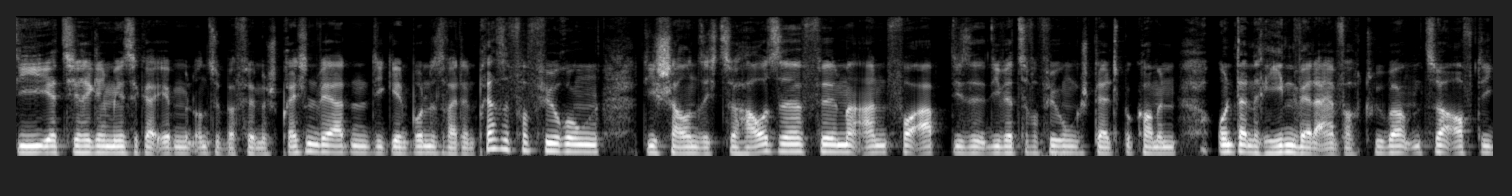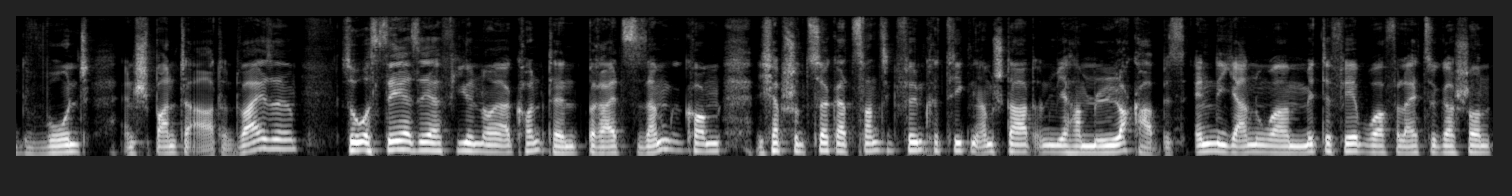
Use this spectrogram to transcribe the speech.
die jetzt hier regelmäßiger eben mit uns über Filme sprechen werden, die gehen bundesweit in Presseverführungen, die schauen sich zu Hause Filme an vorab, diese, die wir zur Verfügung gestellt bekommen, und dann reden wir da einfach drüber, und zwar auf die gewohnt entspannte Art und Weise. So ist sehr, sehr viel neuer Content bereits zusammengekommen. Ich habe schon circa 20 Filmkritiken am Start und wir haben locker bis Ende Januar, Mitte Februar vielleicht sogar schon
